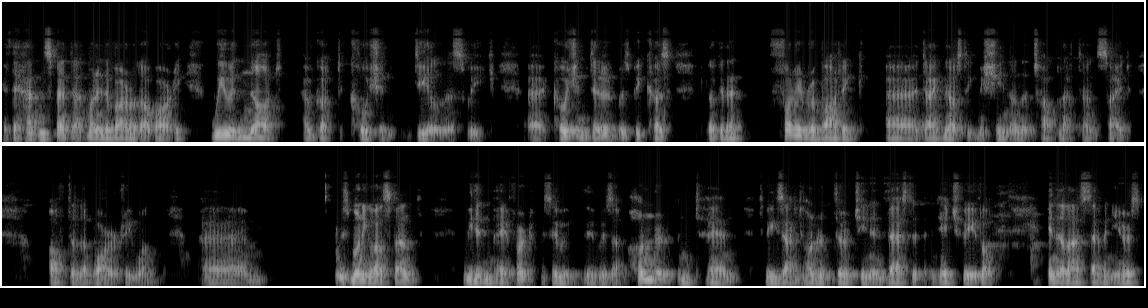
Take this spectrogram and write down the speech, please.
If they hadn't spent that money in the viral laboratory, we would not have got the Quotient deal this week. Uh, Quotient did it was because look at that fully robotic uh, diagnostic machine on the top left hand side of the laboratory one. Um, it was money well spent. We didn't pay for it. We say there was 110, to be exact, 113 invested in hVIVO in the last seven years,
